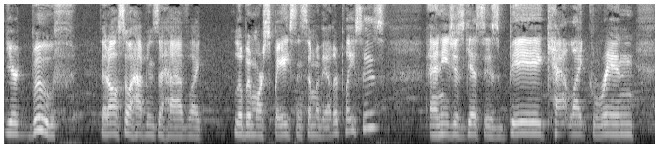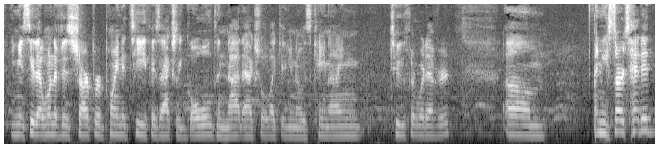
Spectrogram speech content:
your booth that also happens to have like a little bit more space than some of the other places. And he just gets this big cat-like grin. You can see that one of his sharper pointed teeth is actually gold and not actual like you know his canine tooth or whatever. Um, and he starts headed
